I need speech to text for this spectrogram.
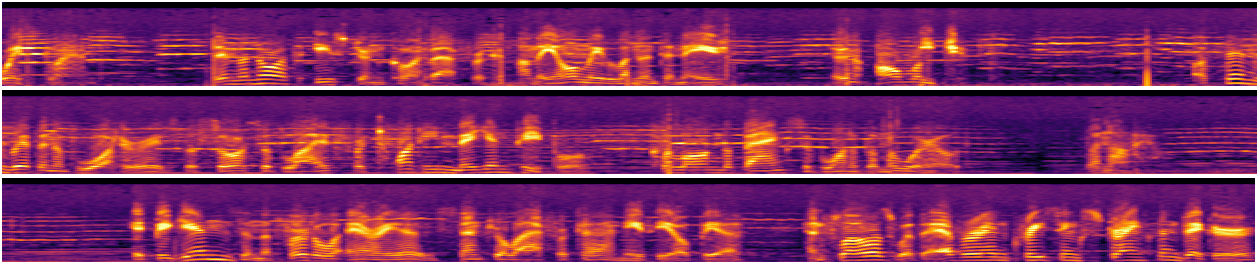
wasteland. In the northeastern corner of Africa, on the only land in Asia, in almost Egypt. A thin ribbon of water is the source of life for 20 million people along the banks of one of the world, the Nile. It begins in the fertile area of Central Africa and Ethiopia and flows with ever-increasing strength and vigor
